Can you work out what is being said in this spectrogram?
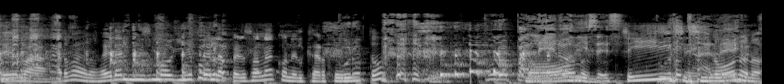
qué bárbaro. Era el mismo GIF de la persona con el cartelito. Puro palero, No, no, dices. Sí, Puro sí, sí, no, palero. no, no.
